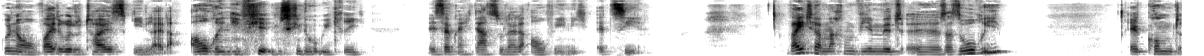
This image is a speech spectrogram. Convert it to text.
Genau, weitere Details gehen leider auch in den vierten Shinobi-Krieg. Deshalb kann ich dazu leider auch wenig erzählen. Weiter machen wir mit äh, Sasori. Er kommt,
